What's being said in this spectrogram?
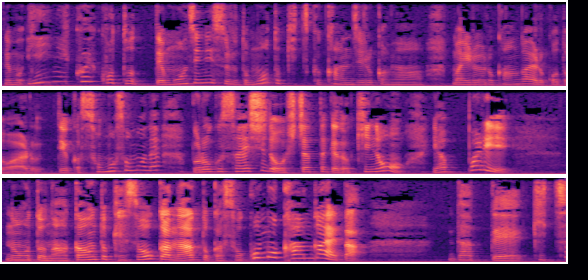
でも、言いにくいことって文字にするともっときつく感じるかな。まあ、いろいろ考えることはある。っていうか、そもそもね、ブログ再始動しちゃったけど、昨日、やっぱり、ノートのアカウント消そうかなとか、そこも考えた。だって、きつ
